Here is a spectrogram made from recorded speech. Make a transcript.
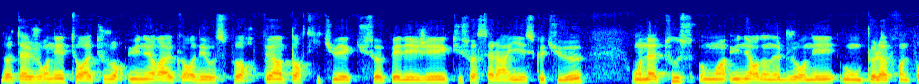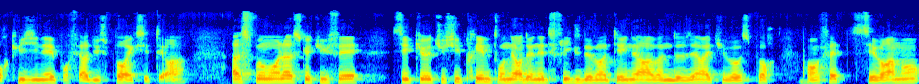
dans ta journée, tu auras toujours une heure à accorder au sport. Peu importe qui tu es, que tu sois PDG, que tu sois salarié, ce que tu veux. On a tous au moins une heure dans notre journée où on peut la prendre pour cuisiner, pour faire du sport, etc. À ce moment-là, ce que tu fais, c'est que tu supprimes ton heure de Netflix de 21h à 22h et tu vas au sport. En fait, c'est vraiment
